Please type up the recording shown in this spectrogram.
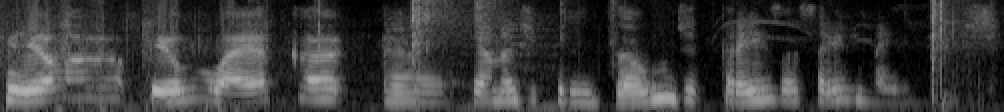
pela, pelo ECA, é, pena de prisão de três a seis meses.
